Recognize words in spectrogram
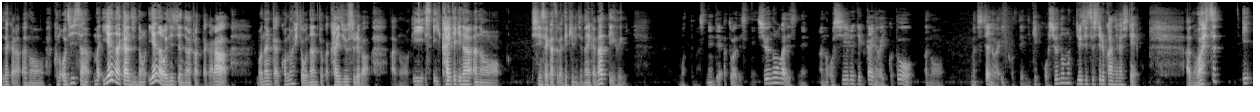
だから、あの、このおじいさん、まあ、嫌な感じの、嫌なおじいちゃんじゃなかったから、もうなんか、この人をなんとか怪獣すれば、あの、いい、いい快適な、あの、新生活ができるんじゃないかなっていうふうにですね。で、あとはですね、収納がですね、あの、押し入れでっかいのが1個と、あの、まあ、ちっちゃいのが1個って結構収納も充実してる感じがして、あの、和室、い、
